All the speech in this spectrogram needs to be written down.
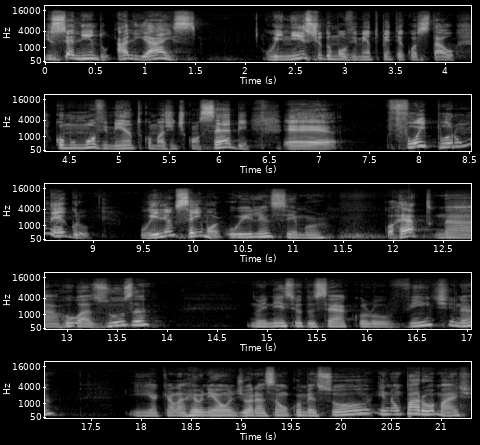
Isso é lindo. Aliás, o início do movimento pentecostal como um movimento, como a gente concebe, é, foi por um negro, William Seymour, William Seymour. correto? Na Rua Azusa, no início do século XX, né? E aquela reunião de oração começou e não parou mais.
